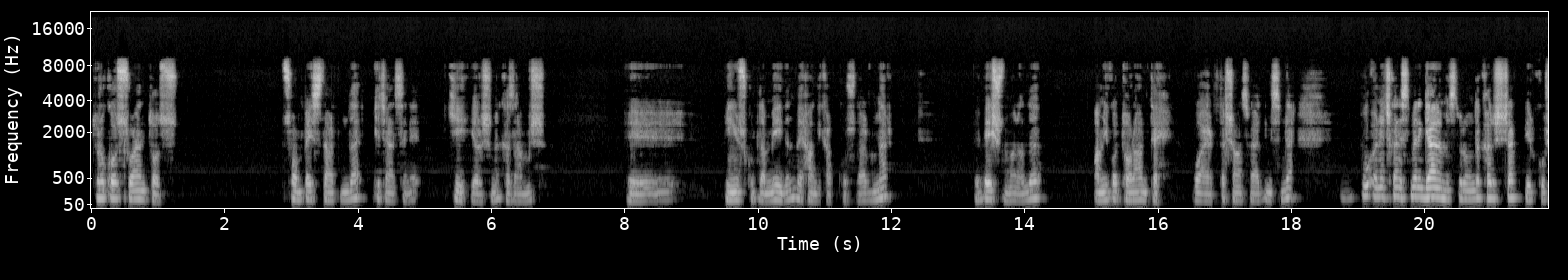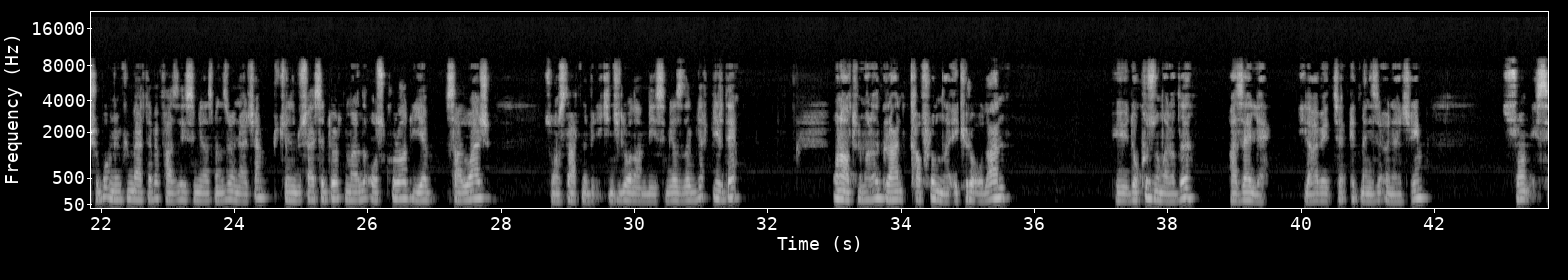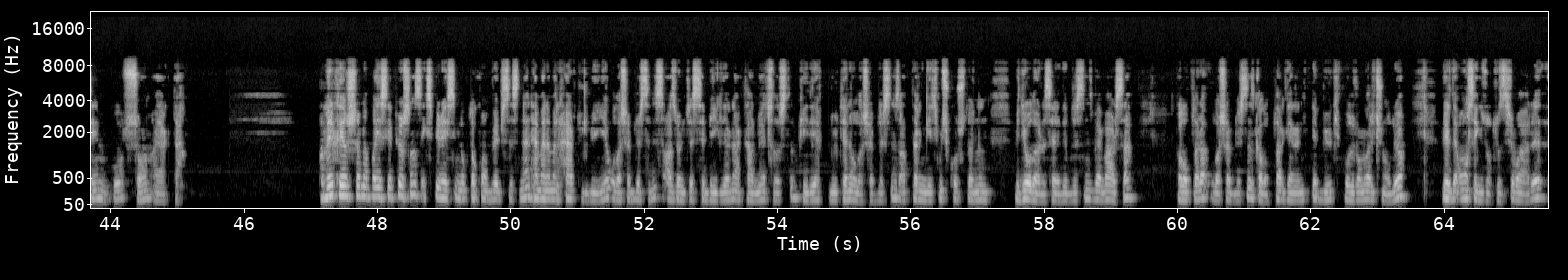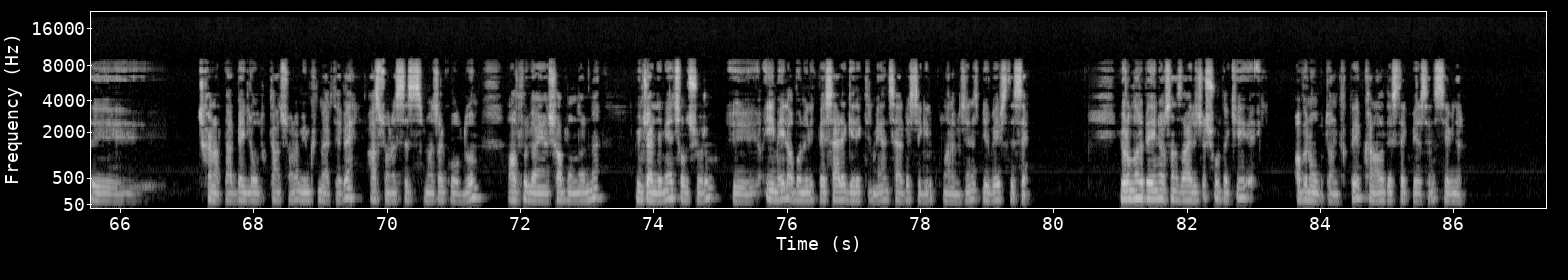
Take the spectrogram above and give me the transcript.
Turcos Suentos son 5 startında geçen sene iki yarışını kazanmış. Ee, 1100 kumda maiden ve handikap koşular bunlar. Ve 5 numaralı Amigo Torrente bu ayakta şans verdiğim isimler. Bu öne çıkan isimlerin gelmemesi durumunda karışacak bir koşu bu. Mümkün mertebe fazla isim yazmanızı önereceğim. Bütçeniz müsaitse 4 numaralı Oscuro Diye Salvage son startında bir ikinciliği olan bir isim yazılabilir. Bir de 16 numaralı Grand Cafron'la ekürü olan 9 numaralı Pazelle ilave etmenizi önereceğim. Son isim bu son ayakta. Amerika yarışlarına bahis yapıyorsanız xpracing.com web sitesinden hemen hemen her türlü bilgiye ulaşabilirsiniz. Az önce size bilgilerini aktarmaya çalıştım. PDF bültene ulaşabilirsiniz. Atların geçmiş koşularının videolarını seyredebilirsiniz ve varsa galoplara ulaşabilirsiniz. Galoplar genellikle büyük hipodromlar için oluyor. Bir de 18-30 civarı e, çıkan atlar belli olduktan sonra mümkün mertebe az sonra size sunacak olduğum altılı ganyan şablonlarını güncellemeye çalışıyorum. E-mail, abonelik vesaire gerektirmeyen serbestçe girip kullanabileceğiniz bir web sitesi. Yorumları beğeniyorsanız ayrıca şuradaki abone ol butonuna tıklayıp kanala destek verirseniz sevinirim.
